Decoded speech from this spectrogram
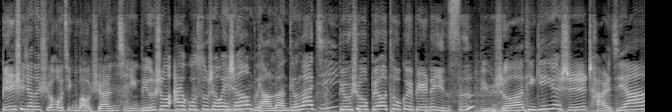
别人睡觉的时候请保持安静；比如说，爱护宿舍卫生，不要乱丢垃圾；比如说，不要偷窥别人的隐私；比如说，听音乐时插耳机啊；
